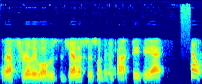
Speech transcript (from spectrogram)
And that's really what was the genesis of Impact PPA. So,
